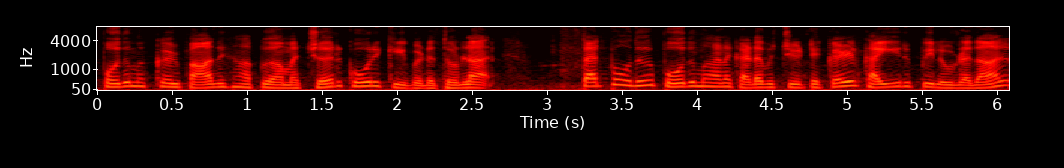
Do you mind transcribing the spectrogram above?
பொதுமக்கள் பாதுகாப்பு அமைச்சர் கோரிக்கை விடுத்துள்ளார். தற்போது போதுமான கடவுச்சீட்டுகள் கையிருப்பில் உள்ளதால்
